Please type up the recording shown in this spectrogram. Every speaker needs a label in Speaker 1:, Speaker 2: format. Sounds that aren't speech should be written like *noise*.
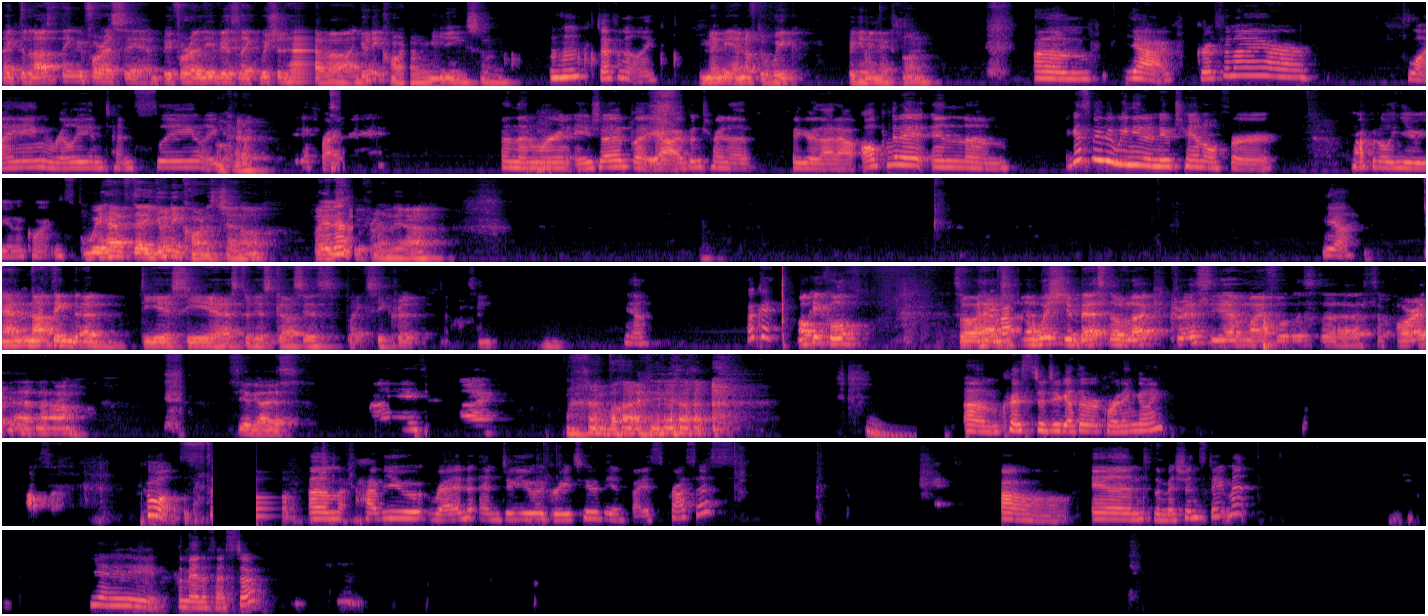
Speaker 1: like the last thing before I say before I leave is like we should have a unicorn meeting soon.
Speaker 2: Mm-hmm, definitely.
Speaker 1: Maybe end of the week, beginning next one.
Speaker 2: Um, yeah, Griff and I are flying really intensely, like
Speaker 1: Okay.
Speaker 2: Wednesday to Friday, and then we're in Asia. But yeah, I've been trying to figure that out. I'll put it in. Um, I guess maybe we need a new channel for capital U unicorns.
Speaker 1: We have the unicorns channel, but
Speaker 2: I
Speaker 1: it's
Speaker 2: know.
Speaker 1: different. Yeah.
Speaker 2: Yeah.
Speaker 1: And nothing that DSC has to discuss is like secret.
Speaker 2: Yeah. Okay.
Speaker 1: Okay, cool. So I, have, I wish you best of luck, Kris. You have my fullest uh, support, and uh, see you guys.
Speaker 2: Bye.
Speaker 1: Bye. *laughs* Bye.
Speaker 2: Um, Kris, did you get the recording going? Awesome. Cool. So, um, have you read and do you agree to the advice process? Oh, and the mission statement? Yay. The manifesto?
